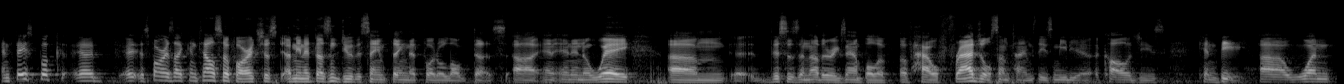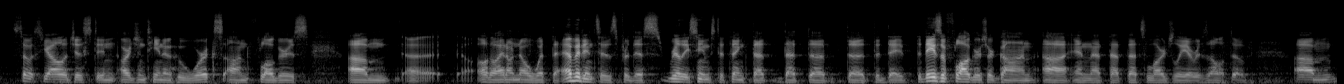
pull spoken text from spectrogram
and Facebook, uh, as far as I can tell so far, it's just, I mean, it doesn't do the same thing that Fotolog does. Uh, and, and, in a way, um, this is another example of, of how fragile sometimes these media ecologies can be. Uh, one sociologist in Argentina who works on floggers, um, uh, although I don't know what the evidence is for this, really seems to think that, that the, the, day, the days of floggers are gone uh, and that, that that's largely a result of um,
